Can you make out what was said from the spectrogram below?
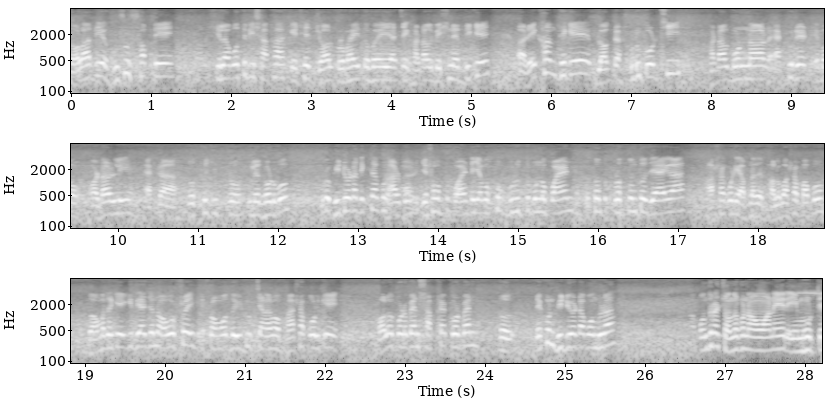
তলা দিয়ে হুসুর শব্দে শিলাবতী শাখা কেঠের জল প্রবাহিত হয়ে যাচ্ছে ঘাটাল বেসিনের দিকে আর এখান থেকে ব্লগটা শুরু করছি ঘাটাল বন্যার অ্যাকুরেট এবং অর্ডারলি একটা তথ্যচিত্র তুলে ধরবো। পুরো ভিডিওটা দেখতে থাকুন। আর যে সমস্ত পয়েন্টে যাব, খুব গুরুত্বপূর্ণ পয়েন্ট অত্যন্ত প্রত্যন্ত জায়গা। আশা করি আপনাদের ভালোবাসা পাবো। তো আমাদেরকে এগিয়ে দেওয়ার জন্য অবশ্যই প্রমোদ ইউটিউব চ্যানেল বা ভাষা পোলকে ফলো করবেন সাবস্ক্রাইব করবেন। তো দেখুন ভিডিওটা, বন্ধুরা। বন্ধুরা, চন্দ্রকোনা ওয়ানের এই মুহূর্তে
